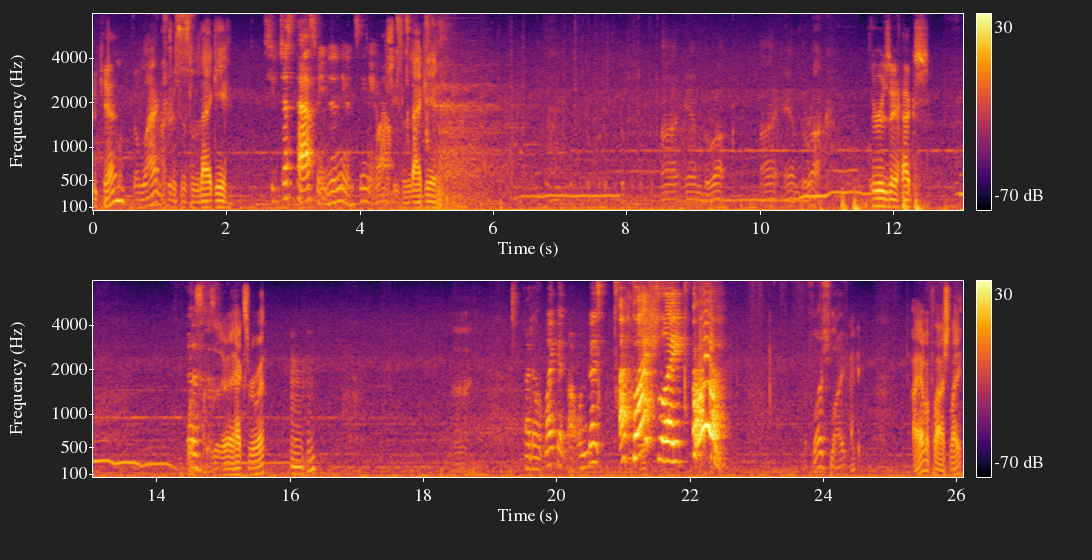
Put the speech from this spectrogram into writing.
We can. The lag Huntress is trick. laggy. She just passed me and didn't even see me. Wow. She's laggy. I am the rock. I am the rock. There is a hex. Ugh, Is it a hex ruin? Mm-hmm. I don't like it, not one bit. A flashlight! Ugh! A flashlight. I, I have a flashlight.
